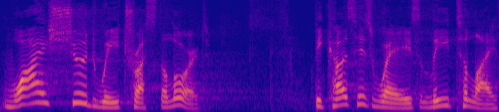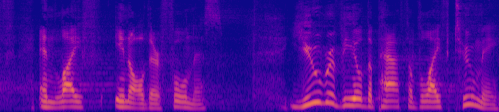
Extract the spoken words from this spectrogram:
Why should we trust the Lord? Because his ways lead to life and life in all their fullness. You reveal the path of life to me.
